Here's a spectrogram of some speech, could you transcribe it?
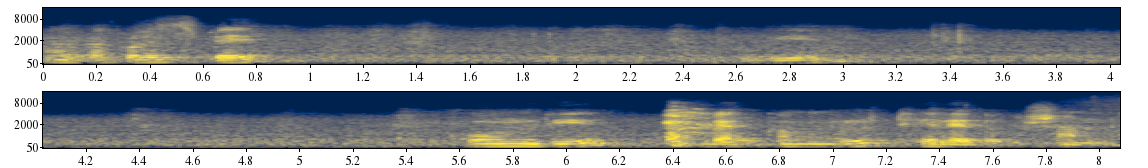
হালকা করে স্প্রে দিয়ে কোম দিয়ে ব্যাককামগুলো ঠেলে দেবো সামনে।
